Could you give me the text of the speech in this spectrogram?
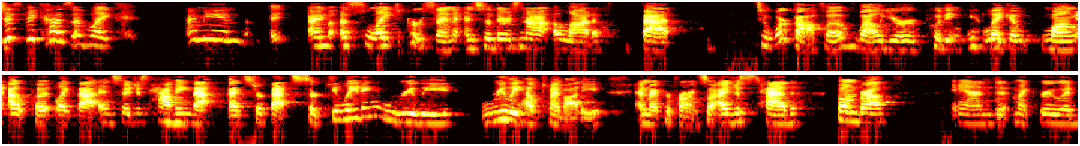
just because of like, I mean, I'm a slight person, and so there's not a lot of fat to work off of while you're putting like a long output like that. And so just having that extra fat circulating really, really helped my body and my performance. So I just had bone broth and my crew would,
